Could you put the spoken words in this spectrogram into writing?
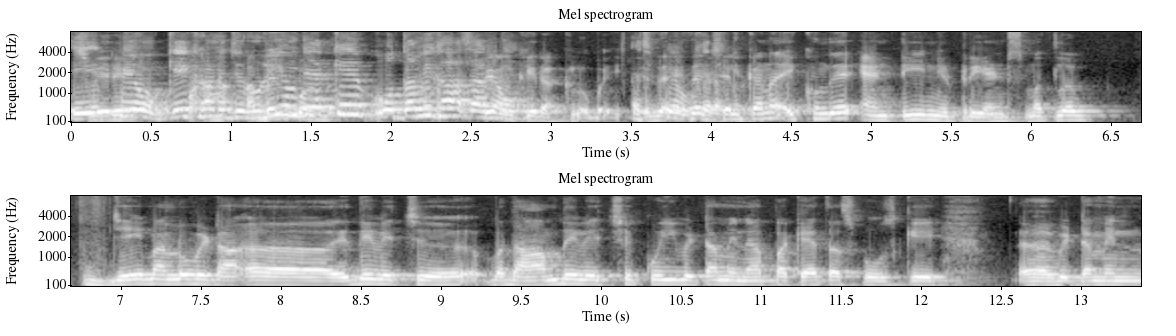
ਇਹ ਭਿਉਂ ਕੇ ਖਾਣੇ ਜ਼ਰੂਰੀ ਹੁੰਦੇ ਆ ਕਿ ਉਦਾਂ ਵੀ ਖਾ ਸਕਦੇ ਹਾਂ? ਕੇ ਰੱਖ ਲਓ ਬਈ। ਇਹਦਾ ਛਿਲਕਾ ਨਾ ਇੱਕ ਹੁੰਦੇ ਐਂਟੀ ਨਿਊਟ੍ਰੀਐਂਟਸ ਮਤਲਬ ਜੇ ਮੰਨ ਲਓ ਇਹਦੇ ਵਿੱਚ ਬਦਾਮ ਦੇ ਵਿੱਚ ਕੋਈ ਵਿਟਾਮਿਨ ਆਪਾਂ ਕਹਿਤਾ ਸਪੋਜ਼ ਕਿ ਵਿਟਾਮਿਨ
